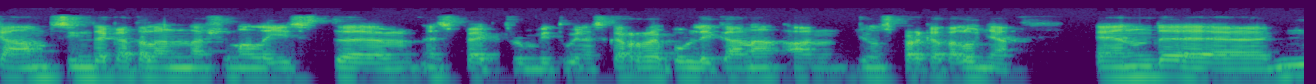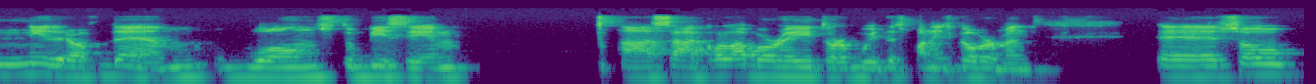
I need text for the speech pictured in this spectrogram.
camps in the Catalan nationalist um, spectrum between Esquerra Republicana and Junts per Catalunya, and uh, neither of them wants to be seen as a collaborator with the Spanish government. Uh, so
